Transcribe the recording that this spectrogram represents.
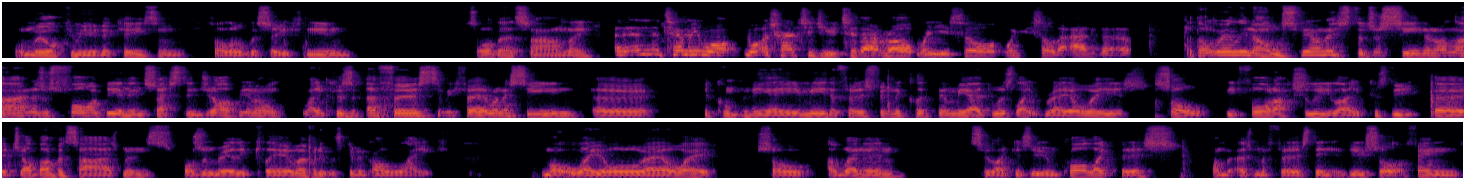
when we all communicate and follow the safety and it's all that sound like. And, and tell me what what attracted you to that role when you saw when you saw the advert. I don't really know, to be honest. I just seen it online. I just thought it'd be an interesting job, you know. Like, because at first, to be fair, when I seen uh, the company Amey, the first thing that clicked in my head was like railways. So before actually like, because the uh, job advertisements wasn't really clear whether it was going to go like motorway or railway. So I went in to like a Zoom call like this as my first interview sort of thing.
